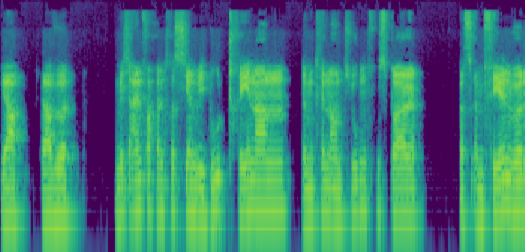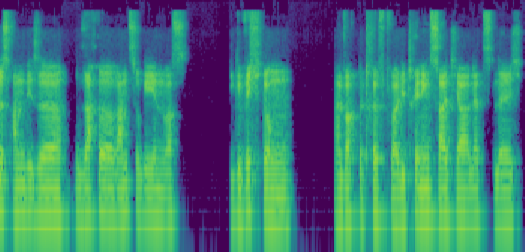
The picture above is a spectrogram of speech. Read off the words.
ja, da wird mich einfach interessieren, wie du Trainern im Kinder- und Jugendfußball das empfehlen würdest, an diese Sache ranzugehen, was die Gewichtung einfach betrifft, weil die Trainingszeit ja letztlich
